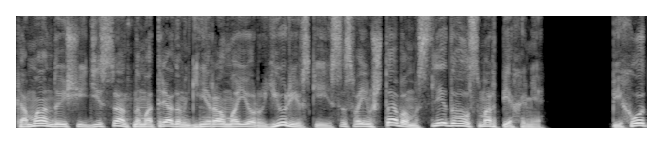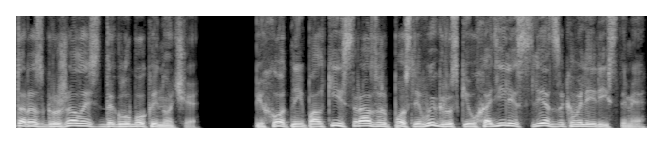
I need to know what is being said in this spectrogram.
Командующий десантным отрядом генерал-майор Юрьевский со своим штабом следовал с морпехами. Пехота разгружалась до глубокой ночи. Пехотные полки сразу после выгрузки уходили вслед за кавалеристами.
